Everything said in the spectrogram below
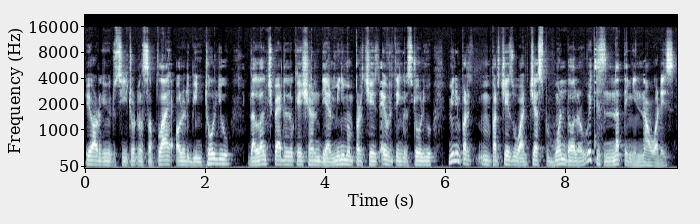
You are going to see total supply already been told you. The launchpad location their minimum purchase everything is told you. Minimum mm, purchase was just one dollar which is nothing in nowadays.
